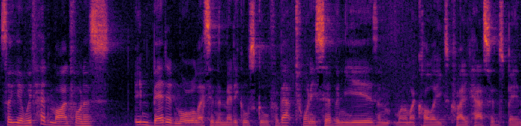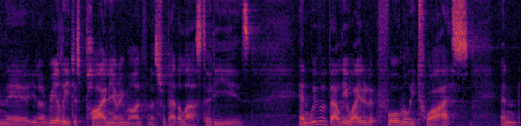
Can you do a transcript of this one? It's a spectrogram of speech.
So, yeah, we've had mindfulness embedded more or less in the medical school for about 27 years, and one of my colleagues, Craig Hassed's been there, you know, really just pioneering mindfulness for about the last 30 years. And we've evaluated it formally twice, and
